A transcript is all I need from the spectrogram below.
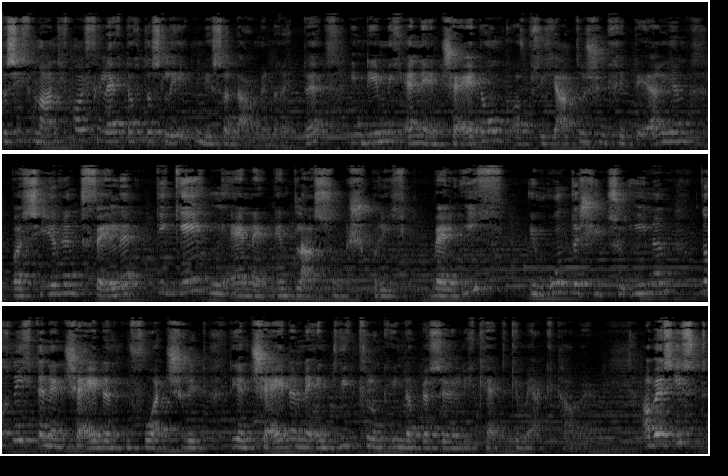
dass ich manchmal vielleicht auch das Leben dieser Damen rette, indem ich eine Entscheidung auf psychiatrischen Kriterien basierend fälle, die gegen eine Entlassung spricht, weil ich im Unterschied zu Ihnen noch nicht den entscheidenden Fortschritt, die entscheidende Entwicklung in der Persönlichkeit gemerkt habe. Aber es ist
